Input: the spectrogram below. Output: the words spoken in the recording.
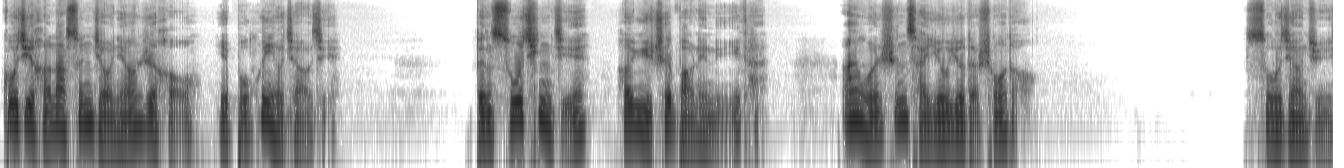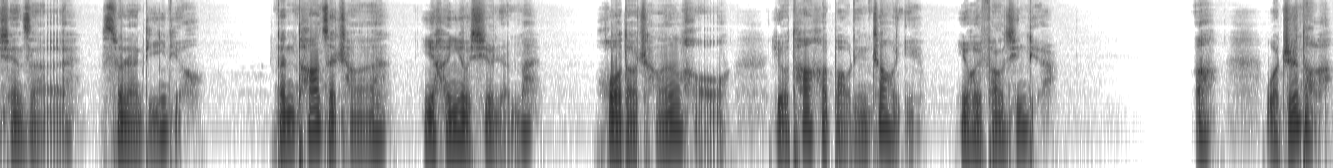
估计和那孙九娘日后也不会有交集。等苏庆杰和尉迟宝林离开。”安文生才悠悠地说道：“苏将军现在虽然低调，但他在长安也很有些人脉。货到长安后，有他和宝林照应，也会放心点。”啊，我知道了。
